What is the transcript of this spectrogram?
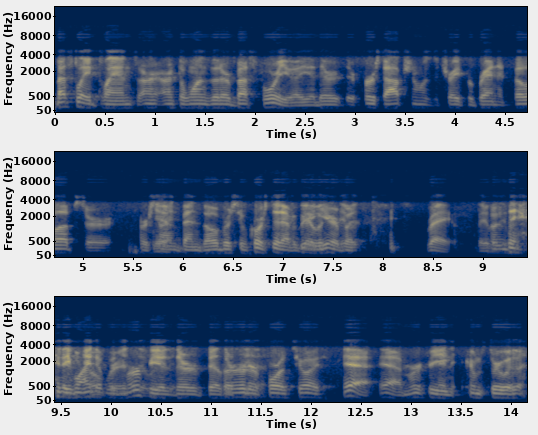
best laid plans aren't, aren't the ones that are best for you. Their their first option was to trade for Brandon Phillips or or sign yeah. Ben Zobrist, who of course did have a great was, year, but was, right. But, but they, they wind up with Murphy as their third or fourth choice. Yeah, yeah. Murphy and, comes through with a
